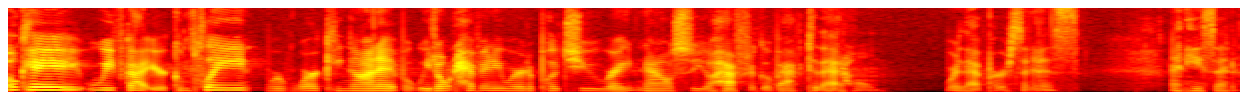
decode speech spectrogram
okay, we've got your complaint, we're working on it, but we don't have anywhere to put you right now, so you'll have to go back to that home where that person is. And he said,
